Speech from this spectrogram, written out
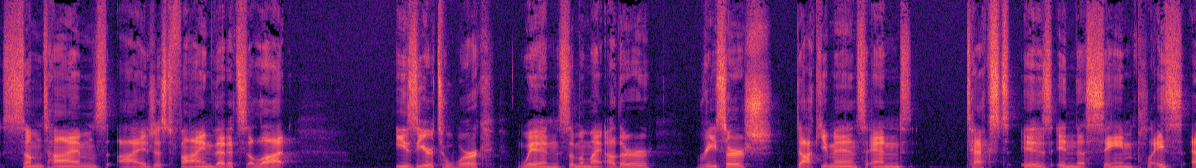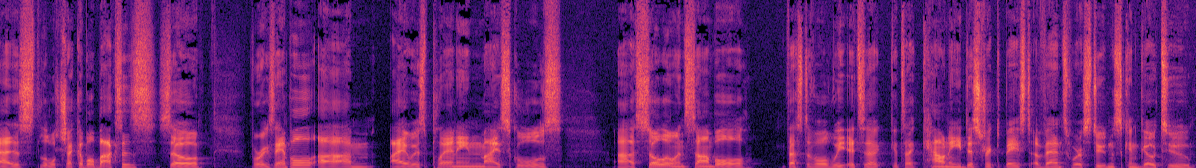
sometimes I just find that it's a lot easier to work when some of my other research documents and text is in the same place as little checkable boxes. So, for example, um, I was planning my school's uh, solo ensemble festival. We, it's a it's a county district based event where students can go to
